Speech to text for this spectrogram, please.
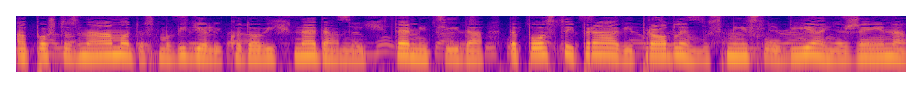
a pošto znamo da smo vidjeli kod ovih nedavnih femicida da postoji pravi problem u smislu ubijanja žena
